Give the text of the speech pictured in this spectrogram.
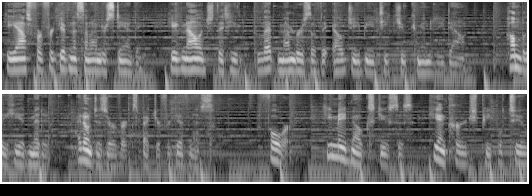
He asked for forgiveness and understanding. He acknowledged that he let members of the LGBTQ community down. Humbly, he admitted, I don't deserve or expect your forgiveness. 4. He made no excuses. He encouraged people to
